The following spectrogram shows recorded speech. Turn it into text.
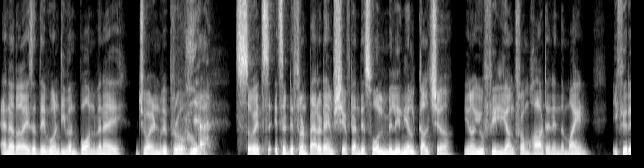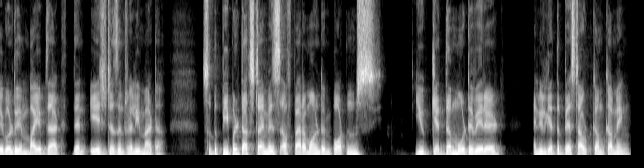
and i realize that they weren't even born when i joined wipro. Yeah. So it's it's a different paradigm shift. And this whole millennial culture you know you feel young from heart and in the mind. If you're able to imbibe that then age doesn't really matter. So the people touch time is of paramount importance. You get them motivated and you'll get the best outcome coming.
